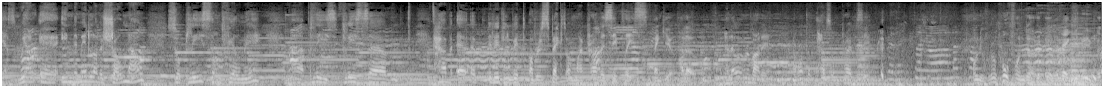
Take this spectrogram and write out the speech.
Yes, we are uh, in the middle of a show now, so please don't film me. Uh, please, please um, have a, a little bit of respect of my privacy, please. Thank you. Hello. Hello, everybody. I want to have some privacy. Och nu får du på få en dörr eller vägg i huvudet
